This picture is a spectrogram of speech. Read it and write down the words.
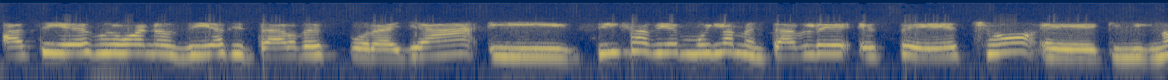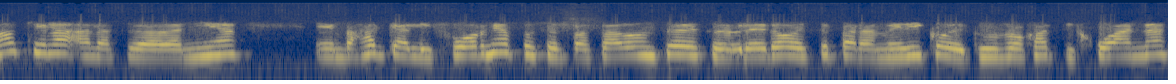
Así es, muy buenos días y tardes por allá. Y sí, Javier, muy lamentable este hecho eh, que indignó aquí a la, ciudadanía en Baja California, pues el pasado 11 de febrero este paramédico de Cruz Roja Tijuana,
